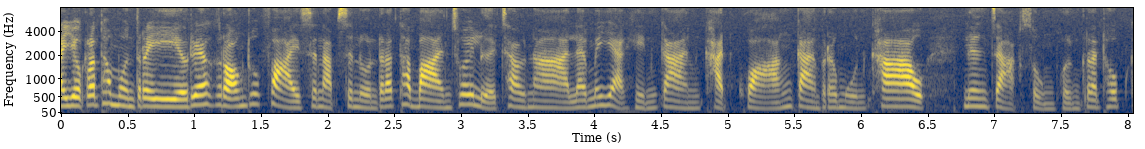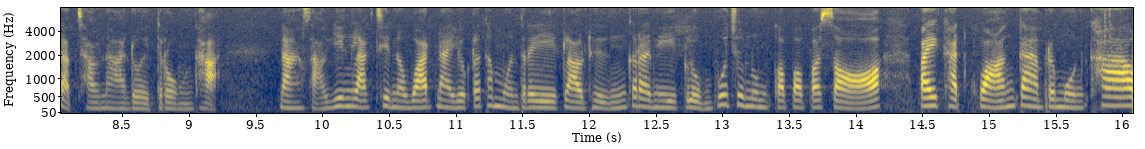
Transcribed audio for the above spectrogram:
ายกรัฐมนตรีเรียกร้องทุกฝ่ายสนับสนุนรัฐบาลช่วยเหลือชาวนา และไม่อยากเห็นการขัดขวางการประมูลข้าว เนื่องจากส่งผลกระทบกับชาวนาโดยตรงค่ะ นางสาวยิ่งลักษณ์ชินวัตรนายกรัฐมนตรีกล่าวถึงกรณีกลุ่มผู้ชุมนุมกปปส ไปขัดขวางการประมูลข้าว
